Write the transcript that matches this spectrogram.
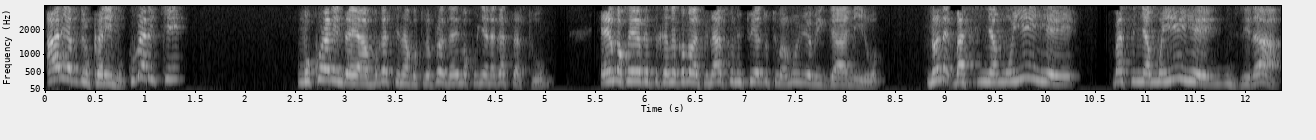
Ari abdurukarimu kubera iki? Mukurarinda yavuga ati ntabwo tureperezanta ya makumyabiri na gatatu. Emu makumyabiri na gatatu kandi akavuga ati natwe ntitujya dutuma muri ibyo biganiro. None basinya mu yihe basinya mu yihe nzira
